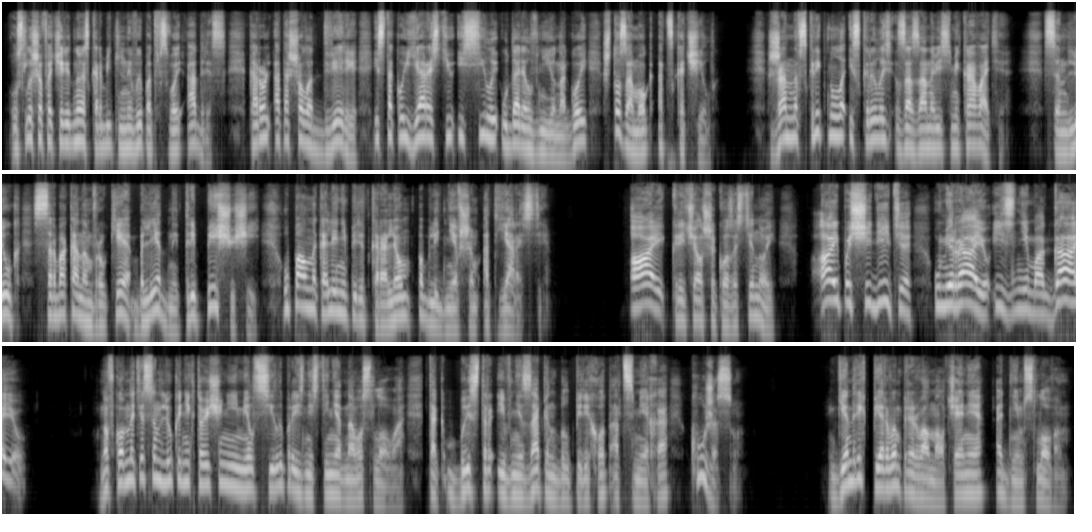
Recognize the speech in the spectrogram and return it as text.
Услышав очередной оскорбительный выпад в свой адрес, король отошел от двери и с такой яростью и силой ударил в нее ногой, что замок отскочил. Жанна вскрикнула и скрылась за занавесями кровати. Сен-Люк с сарбаканом в руке, бледный, трепещущий, упал на колени перед королем, побледневшим от ярости. «Ай!» — кричал Шико за стеной. «Ай, пощадите! Умираю, изнемогаю!» Но в комнате Сен-Люка никто еще не имел силы произнести ни одного слова. Так быстр и внезапен был переход от смеха к ужасу. Генрих первым прервал молчание одним словом.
